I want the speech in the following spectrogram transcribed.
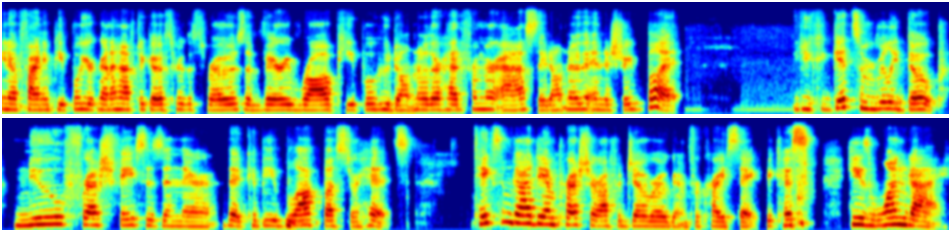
you know finding people you're going to have to go through the throes of very raw people who don't know their head from their ass they don't know the industry but you could get some really dope new fresh faces in there that could be mm-hmm. blockbuster hits take some goddamn pressure off of Joe Rogan for Christ's sake, because he's one guy.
